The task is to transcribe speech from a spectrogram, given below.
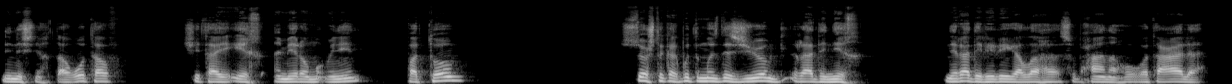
нынешних тагутов, считая их амиром муминин, потом все, что как будто мы здесь живем ради них – не ради религии Аллаха Субханаху Ва Тааля.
